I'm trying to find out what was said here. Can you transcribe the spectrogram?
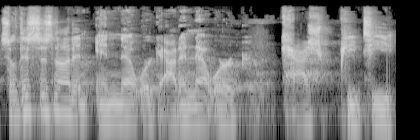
so this is not an in network out of network cash pt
